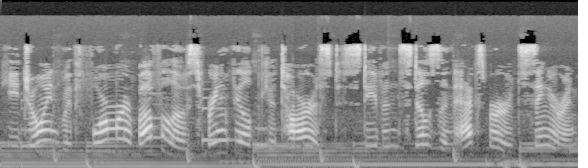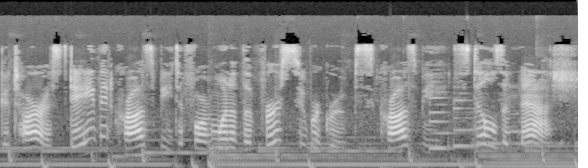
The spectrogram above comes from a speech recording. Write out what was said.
he joined with former Buffalo Springfield guitarist Stephen Stills and ex-Byrds singer and guitarist David Crosby to form one of the first supergroups, Crosby, Stills and Nash,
